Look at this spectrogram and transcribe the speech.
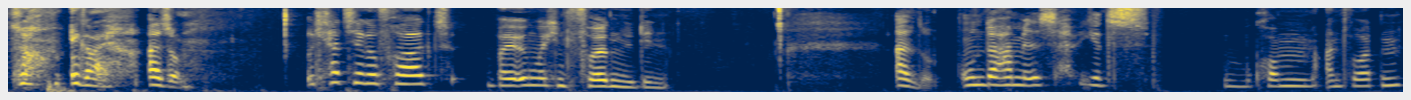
So, egal. Also, ich hatte ja gefragt bei irgendwelchen Folgenideen. Also, und da haben wir jetzt bekommen Antworten.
